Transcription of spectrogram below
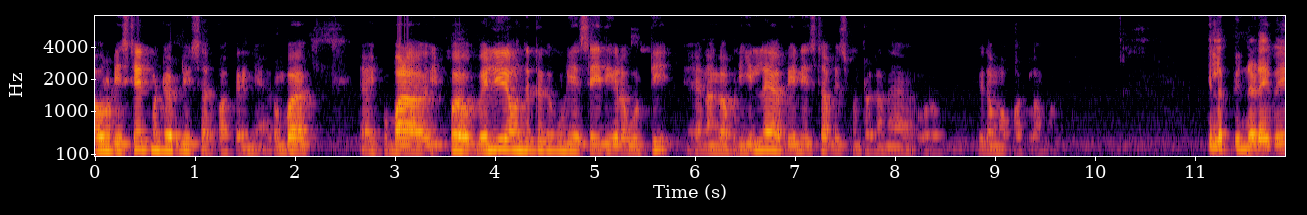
அவருடைய ஸ்டேட்மெண்ட் எப்படி சார் பாக்குறீங்க? ரொம்ப இப்போ இப்போ வெளியில வந்துட்டு இருக்கக்கூடிய செய்திகளை ஒட்டி நாங்கள் அப்படி இல்லை அப்படின்னு எஸ்டாப்ளிஷ் பண்றதுக்கான ஒரு விதமா பார்க்கலாமா? இல்ல பின்னடைவே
